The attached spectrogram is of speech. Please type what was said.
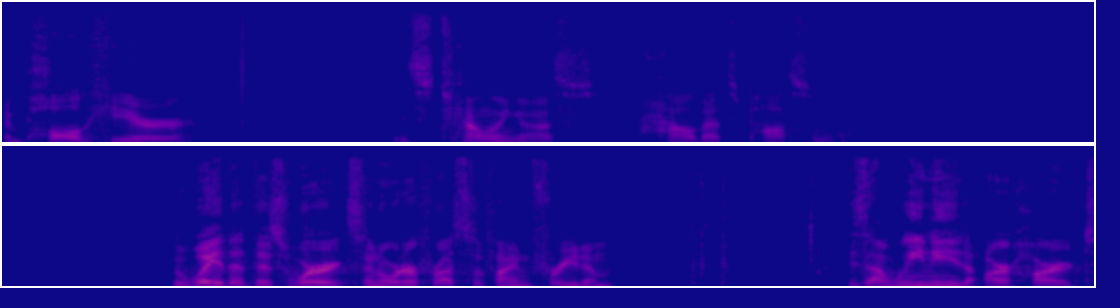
And Paul here is telling us how that's possible. The way that this works, in order for us to find freedom, is that we need our heart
